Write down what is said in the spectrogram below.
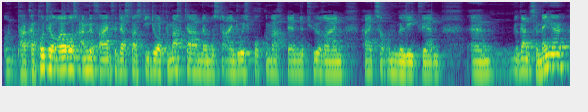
und ein paar kaputte Euros angefallen für das, was die dort gemacht haben. Da musste ein Durchbruch gemacht werden, eine Tür rein, Heizung umgelegt werden, ähm, eine ganze Menge.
